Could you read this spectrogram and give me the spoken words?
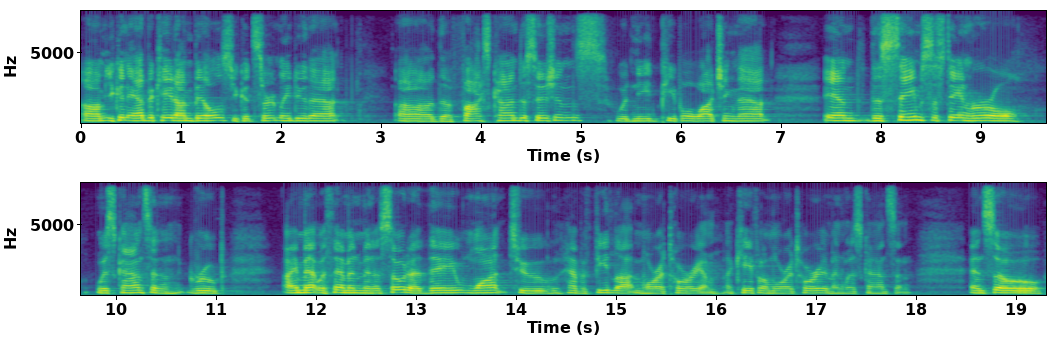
Um, you can advocate on bills. You could certainly do that. Uh, the Foxconn decisions would need people watching that. And the same Sustain Rural Wisconsin group, I met with them in Minnesota. They want to have a feedlot moratorium, a CAFO moratorium in Wisconsin. And so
